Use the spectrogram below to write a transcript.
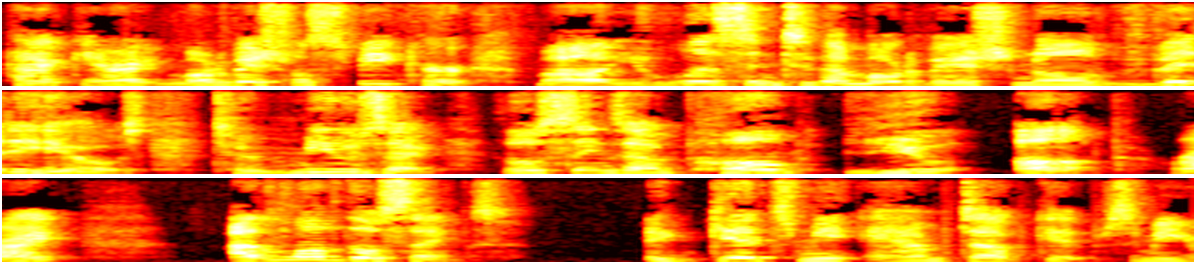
Heck, you're a motivational speaker. Uh, you listen to the motivational videos, to music, those things that pump you up, right? I love those things. It gets me amped up, gets me,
